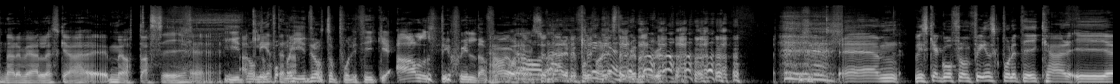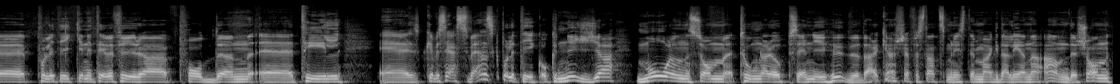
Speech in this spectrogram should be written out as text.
när det väl ska eh, mötas i eh, Idrott atleterna. och, idrott och politik är alltid skilda frågor. ja, så där är vi fortfarande storebror. eh, vi ska gå från finsk politik här i eh, politiken i TV4-podden eh, till eh, ska vi säga svensk politik och nya moln som tornar upp sig. En ny huvudvärk kanske för statsminister Magdalena Andersson.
